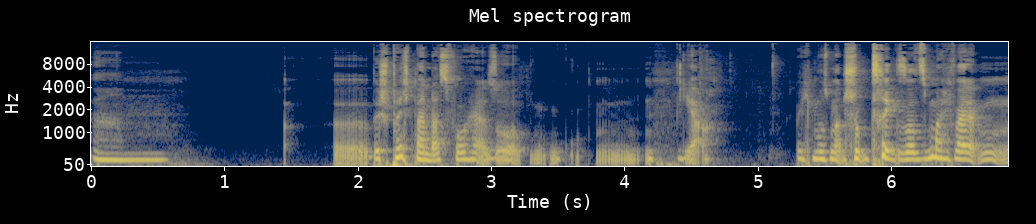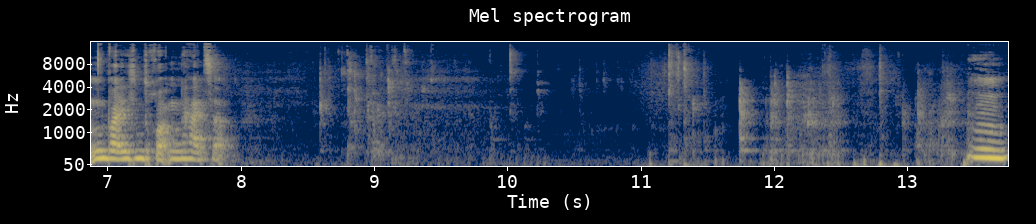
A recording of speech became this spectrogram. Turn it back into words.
ähm, äh, bespricht man das vorher so. Ja. Ich muss mal einen Schluck trinken, sonst mache ich, weil, weil ich einen trockenen Hals habe. Hm.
